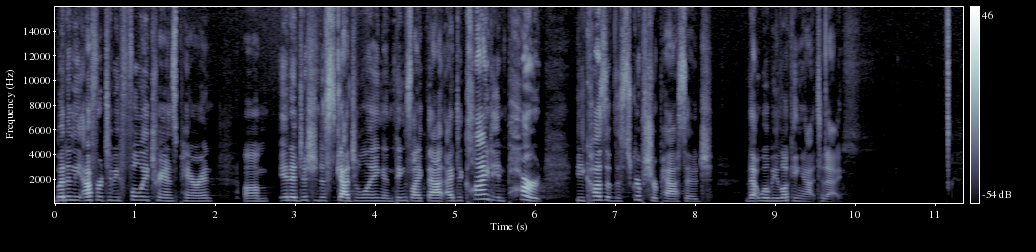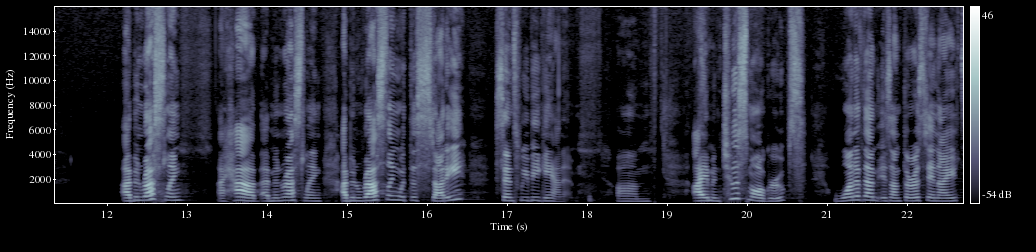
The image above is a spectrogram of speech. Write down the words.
but in the effort to be fully transparent, um, in addition to scheduling and things like that, I declined in part because of the scripture passage that we'll be looking at today. I've been wrestling I have. I've been wrestling. I've been wrestling with this study since we began it. Um, I am in two small groups. One of them is on Thursday nights.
